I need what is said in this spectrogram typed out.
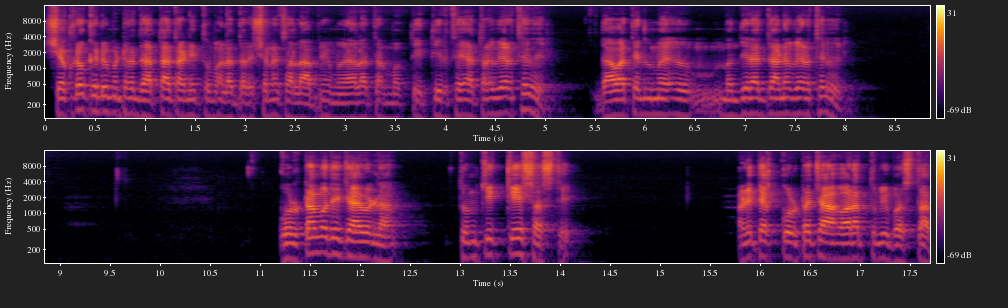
शेकडो किलोमीटर जातात आणि तुम्हाला दर्शनाचा लाभ नाही मिळाला तर मग ती तीर्थयात्रा व्यर्थ होईल. गावातील म मंदिरात जाणं व्यर्थ होईल. कोर्टामध्ये ज्यावेळेला तुमची केस असते आणि त्या कोर्टाच्या आवारात तुम्ही बसतात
